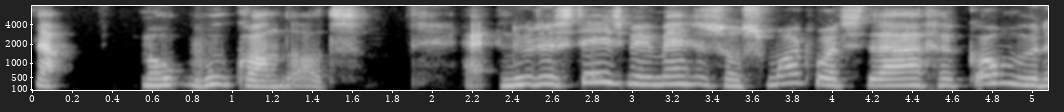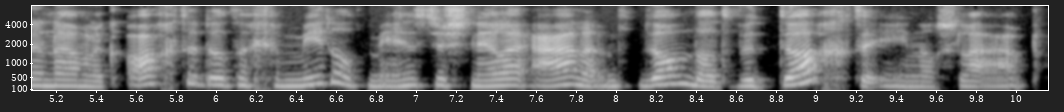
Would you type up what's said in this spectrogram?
Nou, maar hoe kan dat? Ja, nu er steeds meer mensen zo'n smartwatch dragen, komen we er namelijk achter dat een gemiddeld mens dus sneller ademt dan dat we dachten in ons slaap.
